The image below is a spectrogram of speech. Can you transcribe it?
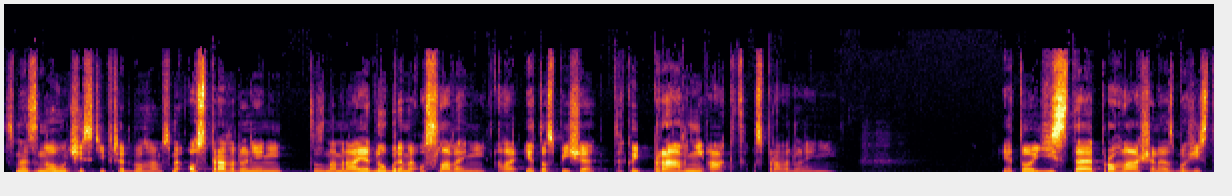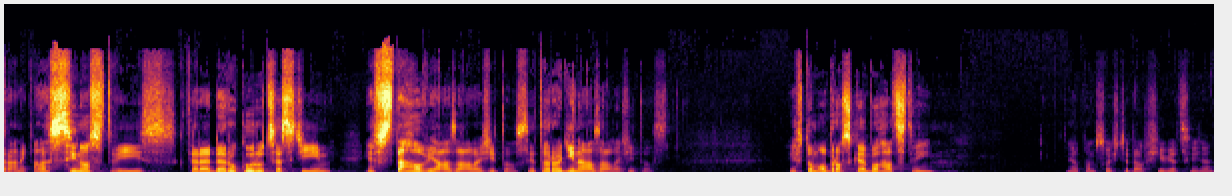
Jsme znovu čistí před Bohem, jsme ospravedlnění, to znamená, jednou budeme oslavení, ale je to spíše takový právní akt ospravedlnění. Je to jisté prohlášené z boží strany, ale synoství, které jde ruku ruce s tím, je vztahová záležitost, je to rodinná záležitost. Je v tom obrovské bohatství. Jo, tam jsou ještě další věci, že?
